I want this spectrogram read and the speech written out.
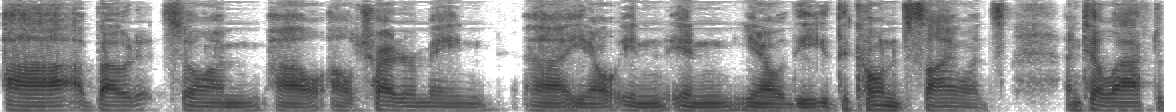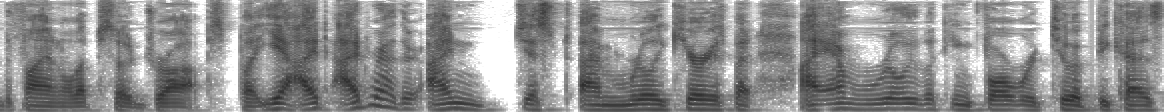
uh, about it, so I'm I'll, I'll try to remain uh, you know in in you know the the cone of silence until after the final episode drops. But yeah, I'd, I'd rather I'm just I'm really curious, but I am really looking forward to it because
